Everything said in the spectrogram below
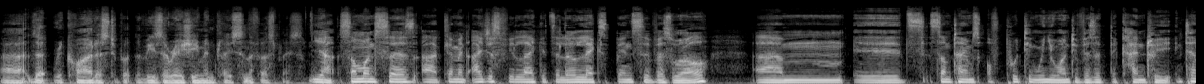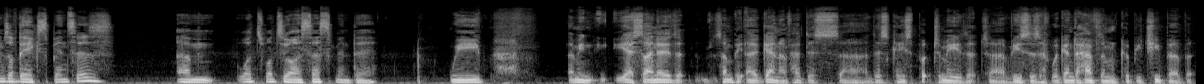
uh, that required us to put the visa regime in place in the first place. Yeah, someone says, uh, Clement, I just feel like it's a little expensive as well. Um, it's sometimes off-putting when you want to visit the country. In terms of the expenses, um, what's what's your assessment there? we I mean, yes, I know that some people, again, I've had this, uh, this case put to me that, uh, visas, if we're going to have them, could be cheaper, but,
